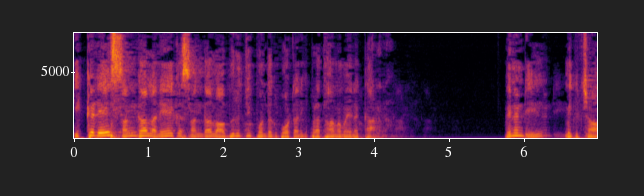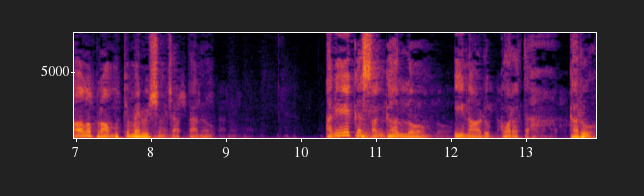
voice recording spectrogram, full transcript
ఇక్కడే సంఘాలు అనేక సంఘాలు అభివృద్ధి పొందకపోవటానికి ప్రధానమైన కారణం. వినండి మీకు చాలా ప్రాముఖ్యమైన విషయం చెప్తాను. అనేక సంఘాల్లో ఈనాడు కొరత కరువు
